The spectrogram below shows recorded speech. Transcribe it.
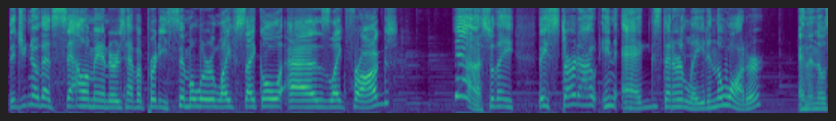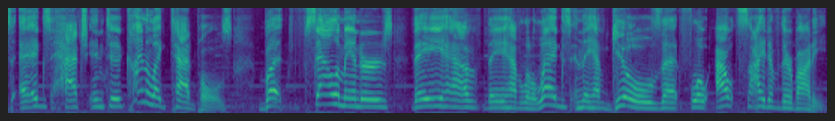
Did you know that salamanders have a pretty similar life cycle as like frogs? Yeah, so they they start out in eggs that are laid in the water, and then those eggs hatch into kind of like tadpoles. But salamanders, they have they have little legs and they have gills that flow outside of their body.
